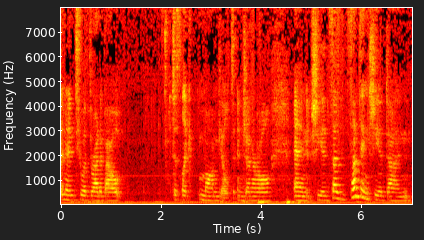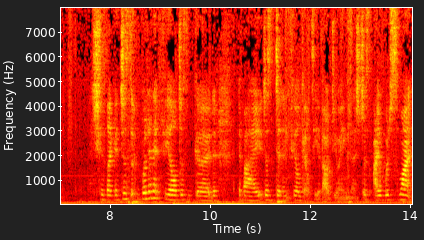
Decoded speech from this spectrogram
an, into a thread about just like mom guilt in general, and she had said something she had done. She's like, it just wouldn't it feel just good if I just didn't feel guilty about doing this? Just I would just want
